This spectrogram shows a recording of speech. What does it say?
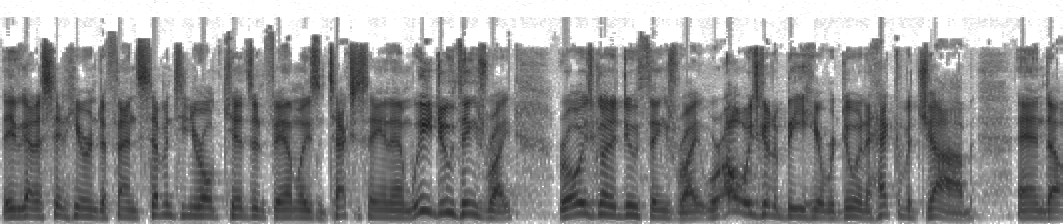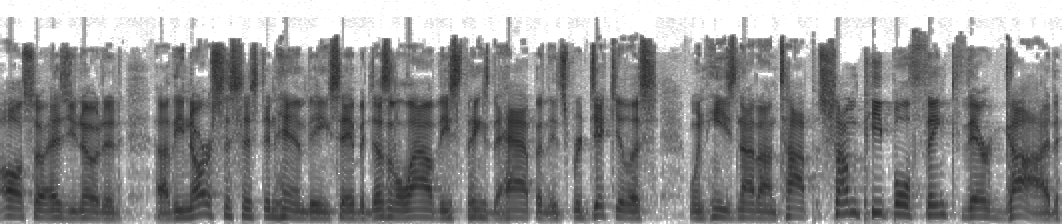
that you've got to sit here and defend 17 year old kids and families in Texas A&M. We do things right. We're always going to do things right. We're always going to be here. We're doing a heck of a job. And uh, also, as you noted, uh, the narcissist in him being Saban doesn't allow these things to happen. It's ridiculous when he's not on top. Some people think they're God.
